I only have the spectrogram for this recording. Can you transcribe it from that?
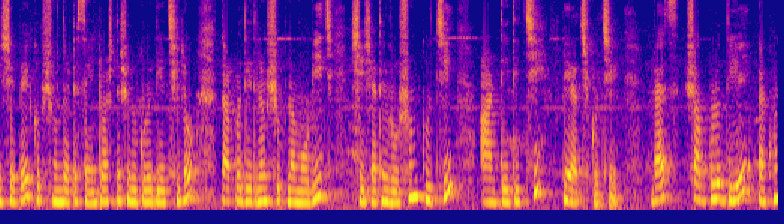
হিসেবে খুব সুন্দর একটা সেন্টও আসতে শুরু করে দিয়েছিল। তারপর দিয়ে দিলাম শুকনা মরিচ, সেই সাথে রসুন কুচি আর দিয়ে দিচ্ছি পেঁয়াজ কুচি। ব্যাস, সবগুলো দিয়ে এখন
